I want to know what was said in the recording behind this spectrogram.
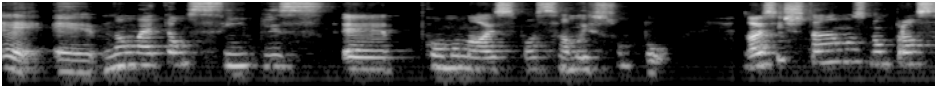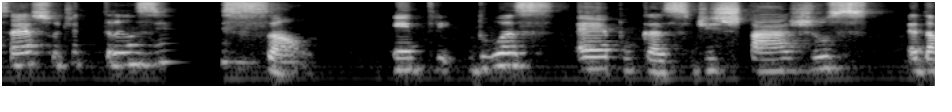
É, é não é tão simples é, como nós possamos supor. Nós estamos num processo de transição entre duas épocas de estágios é, da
